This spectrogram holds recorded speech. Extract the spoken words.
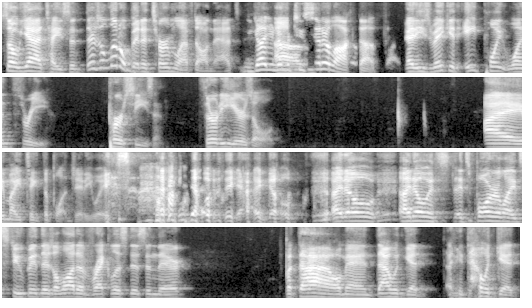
So yeah, Tyson, there's a little bit of term left on that. You got your number um, two center locked up and he's making 8.13 per season, 30 years old. I might take the plunge anyways. I know, I know, I know, I know. It's it's borderline stupid. There's a lot of recklessness in there, but that, oh man, that would get. I mean, that would get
